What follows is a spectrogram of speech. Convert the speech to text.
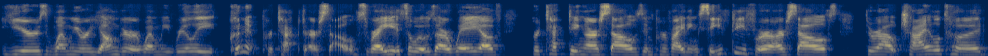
years when we were younger, when we really couldn't protect ourselves, right? So it was our way of protecting ourselves and providing safety for ourselves throughout childhood,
